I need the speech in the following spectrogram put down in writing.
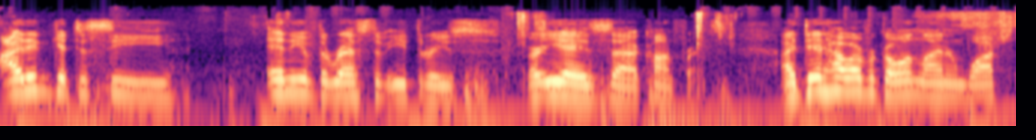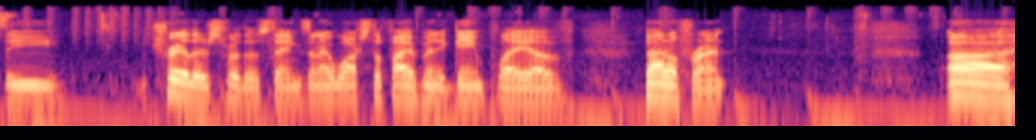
I didn't get to see any of the rest of E3's or EA's uh, conference. I did, however, go online and watch the trailers for those things, and I watched the five minute gameplay of Battlefront. Uh,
